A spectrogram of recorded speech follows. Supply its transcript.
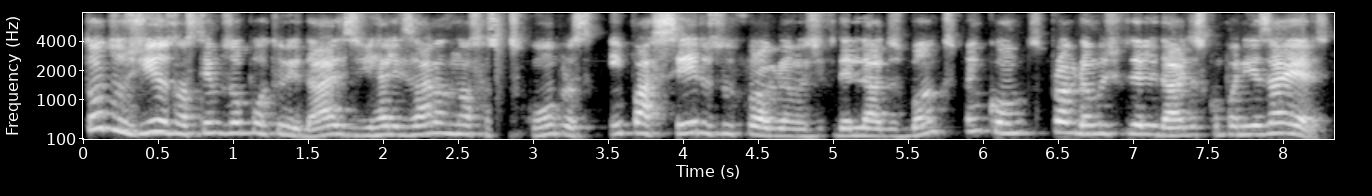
Todos os dias nós temos oportunidades de realizar as nossas compras em parceiros dos programas de fidelidade dos bancos, bem como dos programas de fidelidade das companhias aéreas.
